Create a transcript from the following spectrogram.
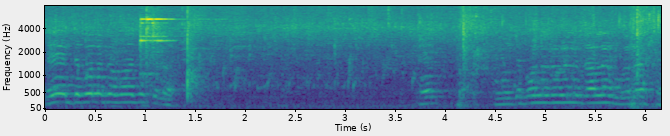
Gente, por lo que voy a decir. Gente, por lo que voy a darle un golazo.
